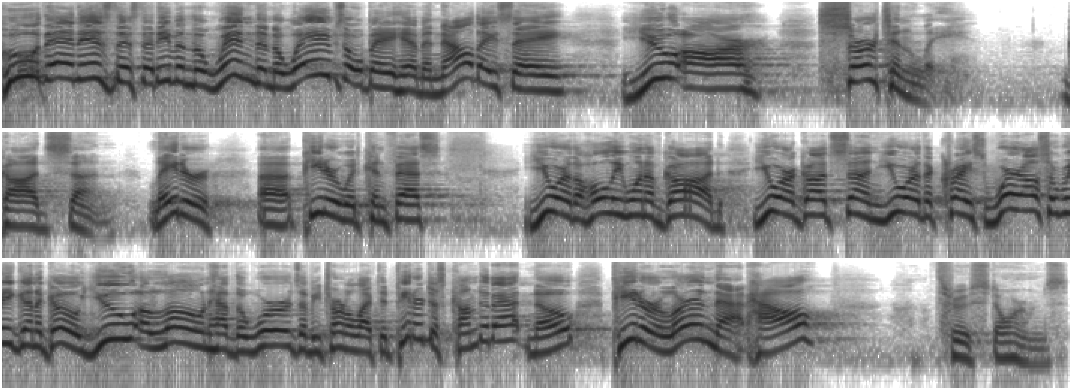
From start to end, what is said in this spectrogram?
Who then is this that even the wind and the waves obey him? And now they say, You are certainly God's son. Later, uh, Peter would confess, You are the Holy One of God. You are God's Son. You are the Christ. Where else are we going to go? You alone have the words of eternal life. Did Peter just come to that? No. Peter learned that. How? Through storms.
